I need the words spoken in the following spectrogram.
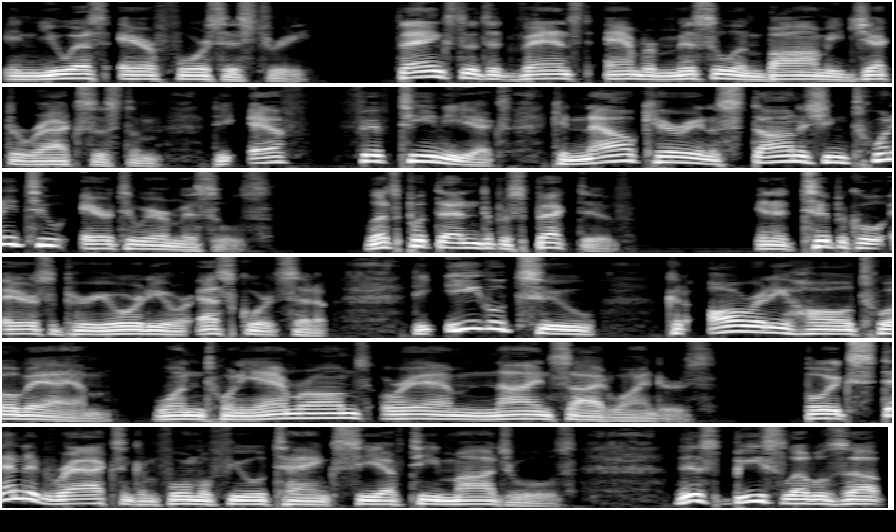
in U.S. Air Force history. Thanks to its advanced Amber missile and bomb ejector rack system, the F-15EX can now carry an astonishing 22 air-to-air missiles. Let's put that into perspective. In a typical air superiority or escort setup, the Eagle II could already haul 12 AIM, 120 AMRAAMs, or AIM-9 Sidewinders. But with extended racks and conformal fuel tank CFT modules, this beast levels up,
